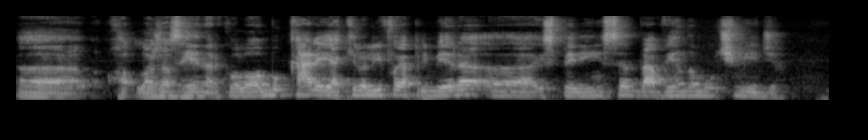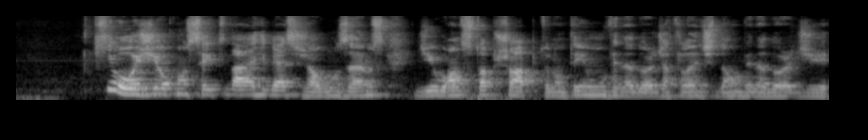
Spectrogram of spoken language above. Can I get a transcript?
ah, lojas Renner, Colombo, cara, e aquilo ali foi a primeira ah, experiência da venda multimídia que hoje é o conceito da RBS já há alguns anos de one-stop shop. Tu não tem um vendedor de Atlântida, um vendedor de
